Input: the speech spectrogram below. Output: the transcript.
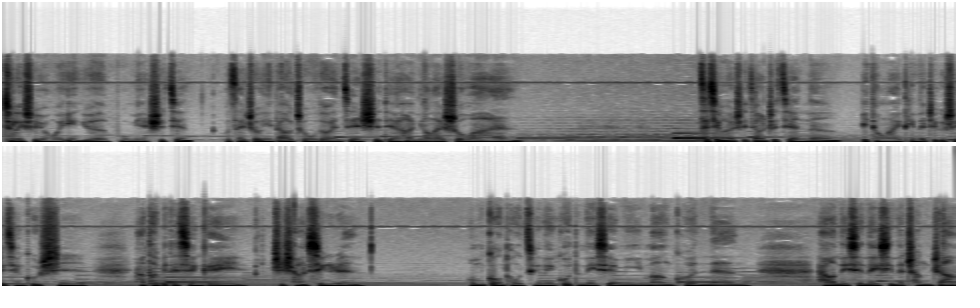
这里是原味音乐不眠时间，我在周一到周五的晚间十点和你来说晚安。在今晚睡觉之前呢，一同来听的这个睡前故事，要特别的献给职场新人。我们共同经历过的那些迷茫、困难，还有那些内心的成长，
